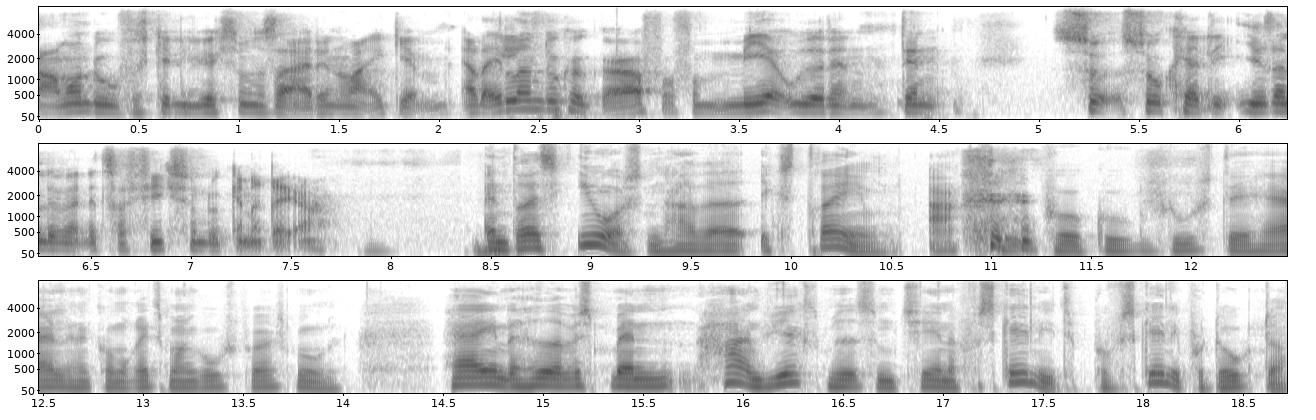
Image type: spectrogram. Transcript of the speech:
rammer du forskellige virksomhedsejere den vej igennem. Er der et eller andet, du kan gøre for at få mere ud af den, den så, såkaldte irrelevante trafik, som du genererer? Andreas Iversen har været ekstremt aktiv på Google+. Det er herligt. Han kommer rigtig mange gode spørgsmål. Her er en, der hedder, hvis man har en virksomhed, som tjener forskelligt på forskellige produkter,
